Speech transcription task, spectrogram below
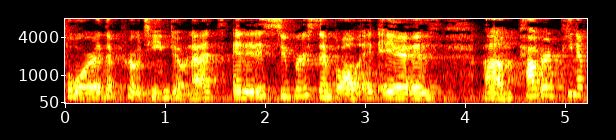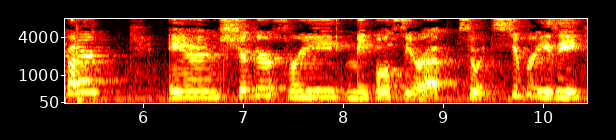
for the protein donuts and it is super simple. It is um, powdered peanut butter, and sugar-free maple syrup. So it's super easy.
